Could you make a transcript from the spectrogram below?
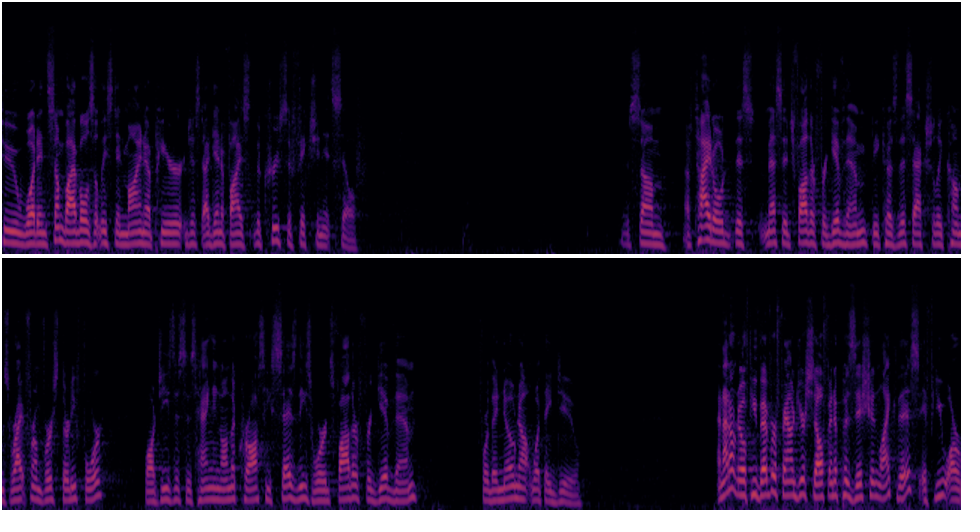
to what in some Bibles, at least in mine up here, just identifies the crucifixion itself. There's some, I've titled this message, Father, Forgive Them, because this actually comes right from verse 34. While Jesus is hanging on the cross, he says these words Father, forgive them for they know not what they do. And I don't know if you've ever found yourself in a position like this. If you are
